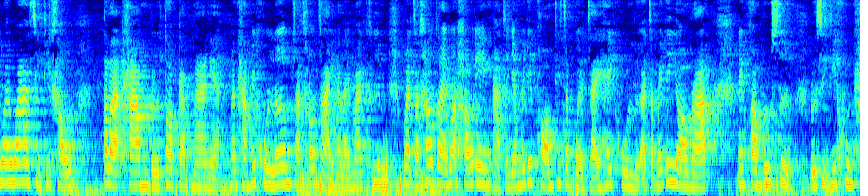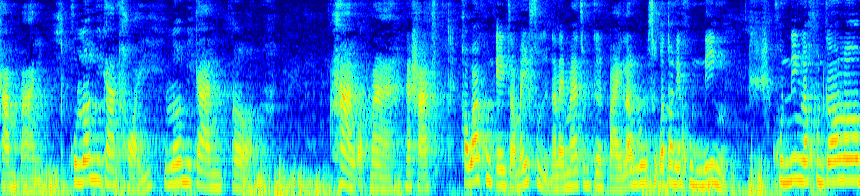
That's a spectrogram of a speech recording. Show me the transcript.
ด้วยว่าสิ่งที่เขากระทำหรือตอบกลับมาเนี่ย มันทำให้คุณเริ่มจะเข้าใจอะไรมากขึ้นว่าจะเข้าใจว่าเขาเองอาจจะยังไม่ได้พร้อมที่จะเปิดใจให้คุณ หรืออาจจะไม่ได้ยอมรับในความรู้สึกหรือสิ่งที่คุณทำไป คุณเริ่มมีการถอย คุณเริ่มมีการห่างออกมานะคะ เพราะว่าคุณเองจะไม่ฝืนอะไรมากจนเกินไป แล้วรู้สึกว่าตอนนี้คุณนิ่ง คุณนิ่งแล้วคุณก็เริ่ม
